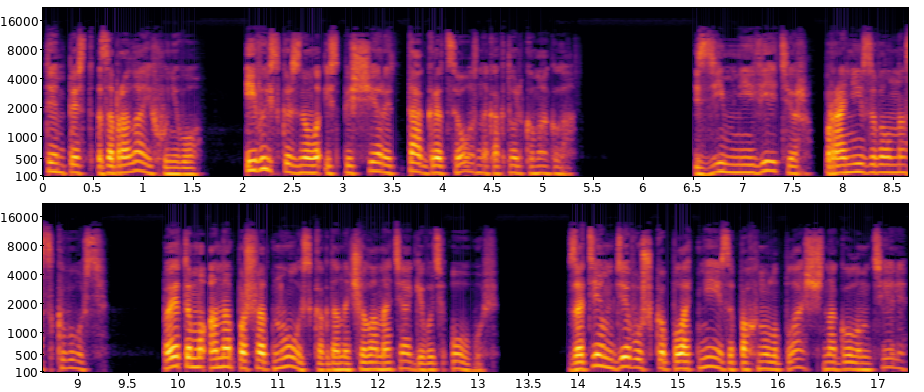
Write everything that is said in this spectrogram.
Темпест забрала их у него и выскользнула из пещеры так грациозно, как только могла. Зимний ветер пронизывал насквозь, поэтому она пошатнулась, когда начала натягивать обувь. Затем девушка плотнее запахнула плащ на голом теле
